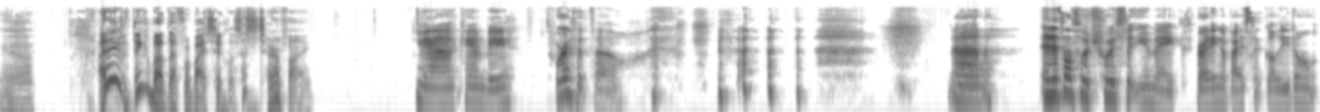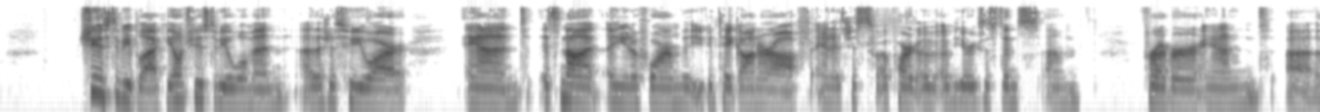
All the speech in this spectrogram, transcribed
Yeah, I didn't even think about that for bicyclists. That's terrifying. Yeah, it can be. It's worth it though. uh, and it's also a choice that you make riding a bicycle. You don't choose to be black. You don't choose to be a woman. Uh, that's just who you are and it's not a uniform that you can take on or off, and it's just a part of, of your existence um, forever. And uh,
